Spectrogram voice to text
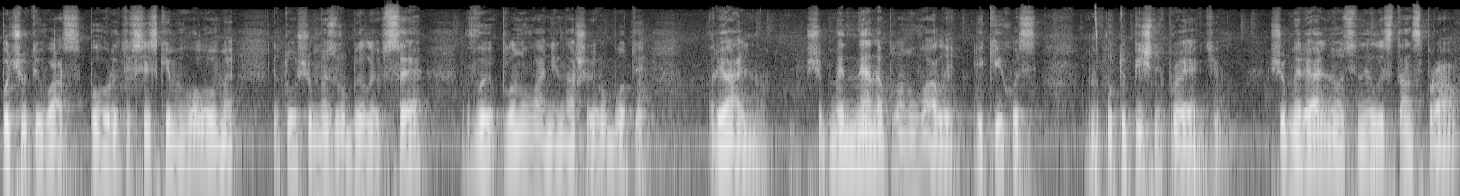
почути вас, поговорити з сільськими головами для того, щоб ми зробили все в плануванні нашої роботи реально, щоб ми не напланували якихось утопічних проєктів, щоб ми реально оцінили стан справ,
